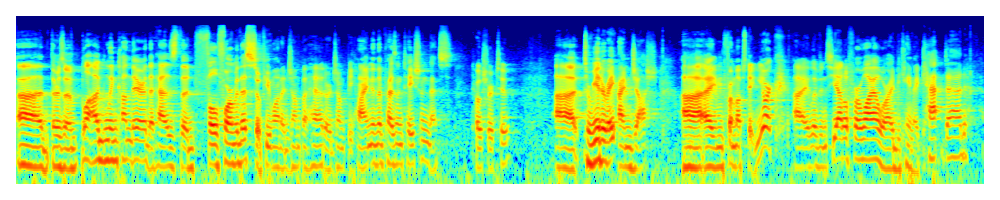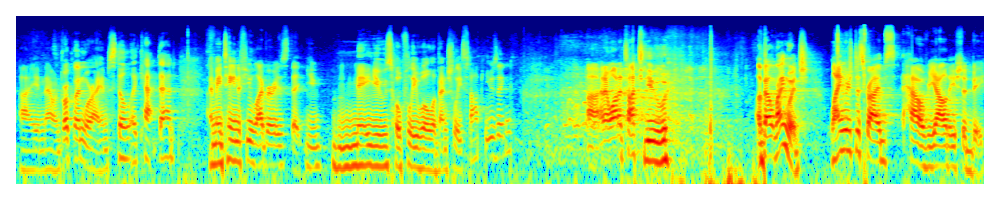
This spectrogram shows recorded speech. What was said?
Uh, there's a blog link on there that has the full form of this, so if you want to jump ahead or jump behind in the presentation, that's kosher too. Uh, to reiterate, I'm Josh. Uh, I'm from upstate New York. I lived in Seattle for a while where I became a cat dad. I am now in Brooklyn where I am still a cat dad. I maintain a few libraries that you may use, hopefully will eventually stop using. Uh, and I want to talk to you about language. Language describes how reality should be.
